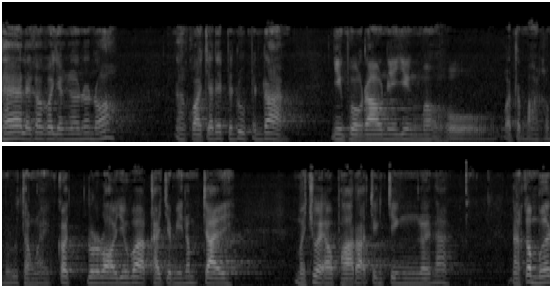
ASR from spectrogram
แท้ๆเลยเขาก็อย่างนั้นเนาะ กว่าจะได้เป็นรูปเป็นร่าง ยิ่งพวกเรานี่ยิ่งมาโอ้โหอาตมาก็ไม่รู้ทำไง ก็รออยู่ว่าใครจะมีน้ำใจ มาช่วยเอาภาระจริง ๆ เลยนะนะก็เหมือน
